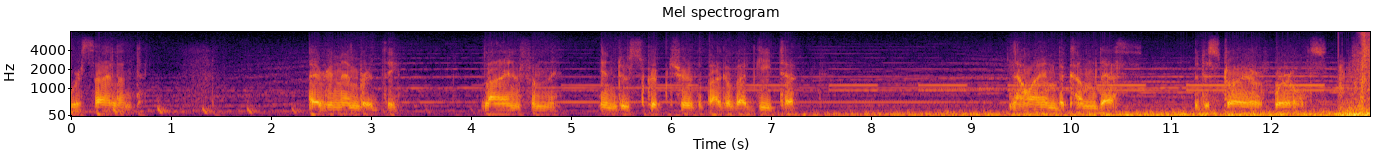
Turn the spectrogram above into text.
were silent, I remembered the line from the Hindu scripture, the Bhagavad Gita. Now I am become death, the destroyer of worlds.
